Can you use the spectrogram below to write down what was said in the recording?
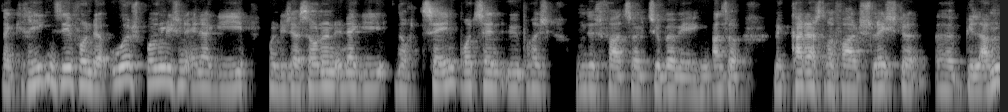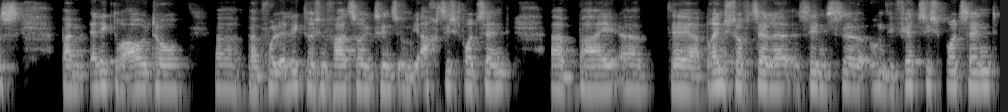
dann kriegen Sie von der ursprünglichen Energie, von dieser Sonnenenergie noch 10 Prozent übrig, um das Fahrzeug zu bewegen. Also eine katastrophal schlechte äh, Bilanz. Beim Elektroauto, äh, beim vollelektrischen Fahrzeug sind es um die 80 Prozent. Äh, bei äh, der Brennstoffzelle sind es äh, um die 40 Prozent.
